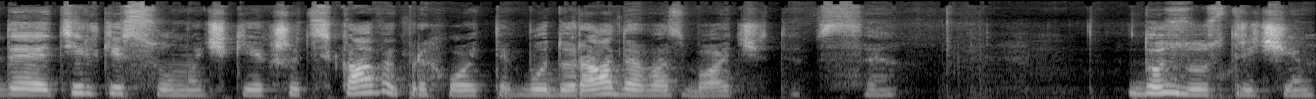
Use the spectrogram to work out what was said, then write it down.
де тільки сумочки. Якщо цікаве, приходьте. Буду рада вас бачити. Все. До зустрічі!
